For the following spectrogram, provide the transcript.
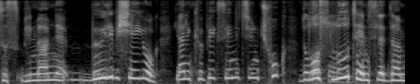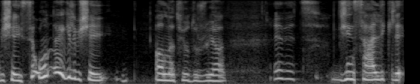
tıs bilmem ne. Böyle bir şey yok. Yani köpek senin için çok Dost dostluğu temsil eden bir şeyse onunla ilgili bir şey anlatıyordur rüyan. Evet. cinsellikle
